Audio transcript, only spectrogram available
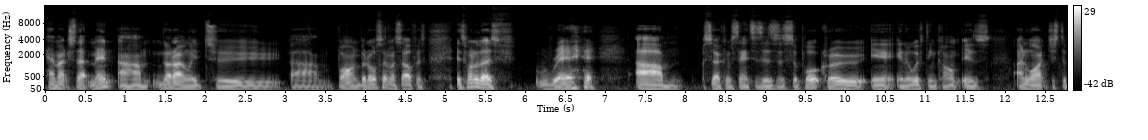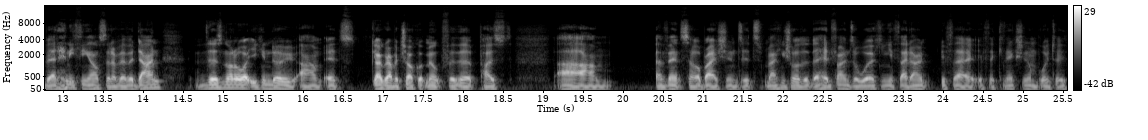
how much that meant. Um, not only to um, Bond, but also myself. Is it's one of those rare um, circumstances as a support crew in, in, a lifting comp is unlike just about anything else that I've ever done. There's not a lot you can do. Um, it's go grab a chocolate milk for the post um, event celebrations. It's making sure that the headphones are working if they don't if they if the connection on Bluetooth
